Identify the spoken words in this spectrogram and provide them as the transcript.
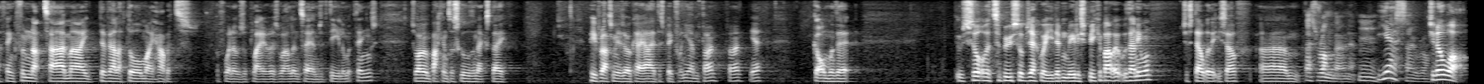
I think from that time I developed all my habits of when I was a player as well in terms of dealing with things. So I went back into school the next day. People asked me, is it okay? I had this big fun. Yeah, I'm fine, fine, yeah. Got on with it. It was sort of a taboo subject where you didn't really speak about it with anyone. Just dealt with it yourself. Um, That's wrong, though, isn't it? yeah. That's so wrong. Do you know what?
